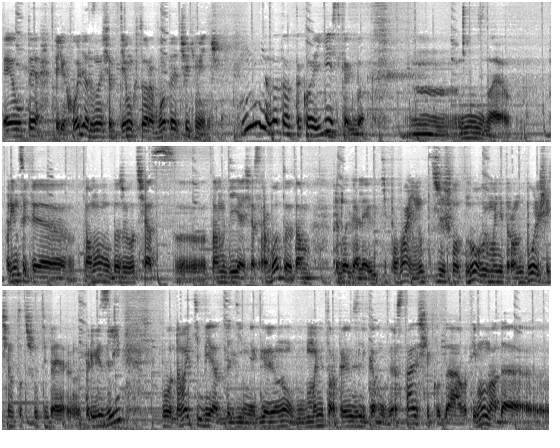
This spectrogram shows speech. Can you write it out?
LT, переходят, значит, тем, кто работает чуть меньше. Ну, нет, это такое есть, как бы. Не знаю, принципе, по-моему, даже вот сейчас, э, там, где я сейчас работаю, там предлагали, типа, Вань, ну ты же вот новый монитор, он больше, чем тот, что у тебя привезли. Вот, давай тебе отдадим. Я говорю, ну, монитор привезли кому? Верстальщику, да. Вот ему надо... Э,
